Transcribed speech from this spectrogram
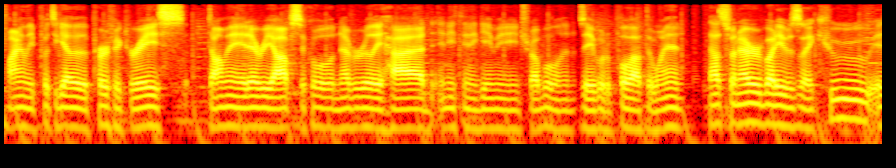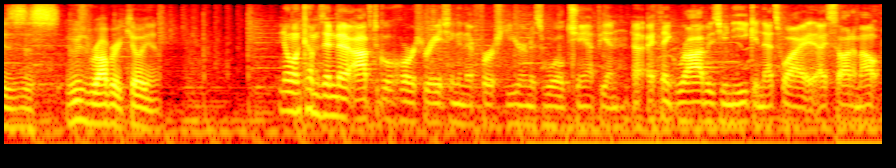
Finally put together the perfect race, dominated every obstacle, never really had anything that gave me any trouble and was able to pull out the win. That's when everybody was like, who is this, who's Robert Killian? No one comes into obstacle course racing in their first year and is world champion. I think Rob is unique and that's why I sought him out.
